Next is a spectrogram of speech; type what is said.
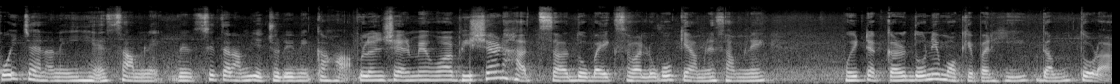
कोई चेहरा नहीं है सामने सीताराम येचुरी ने कहा। बुलंदशहर में हुआ भीषण हादसा दो बाइक सवार लोगों के आमने सामने हुई टक्कर दोनों मौके पर ही दम तोड़ा।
